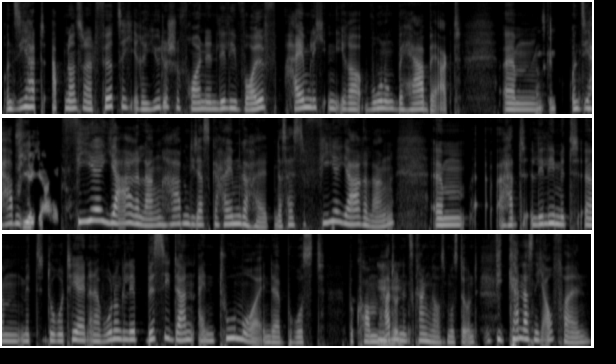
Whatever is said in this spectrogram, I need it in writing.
Und sie hat ab 1940 ihre jüdische Freundin Lilly Wolf heimlich in ihrer Wohnung beherbergt. Ähm, Ganz genau. Und sie haben vier Jahre. vier Jahre lang haben die das geheim gehalten. Das heißt, vier Jahre lang ähm, hat Lilly mit, ähm, mit Dorothea in einer Wohnung gelebt, bis sie dann einen Tumor in der Brust bekommen hat mhm. und ins Krankenhaus musste. Und wie kann das nicht auffallen?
